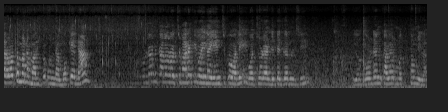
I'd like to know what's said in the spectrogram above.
తర్వాత మనం మలుపుకుందాం ఓకేనా? గోల్డెన్ కలర్ వచ్చే వరకు ఇగో ఇలా వేయించుకోవాలి ఇగో చూడండి దగ్గర నుంచి. ఇగో గోల్డెన్ కలర్ మొత్తం ఇలా.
